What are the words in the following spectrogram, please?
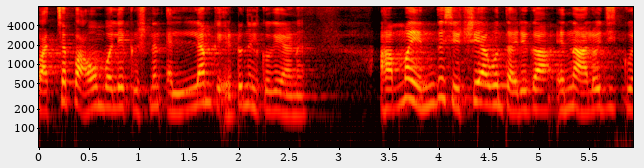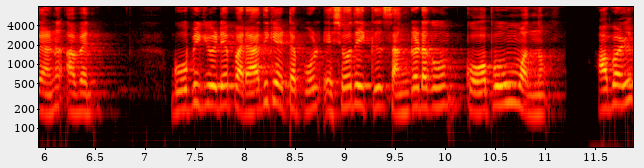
പച്ചപ്പാവും പോലെ കൃഷ്ണൻ എല്ലാം കേട്ടു നിൽക്കുകയാണ്. അമ്മ എന്ത് ശിക്ഷയാവും തരുക എന്നാലോചിക്കുകയാണ് അവൻ. ഗോപികയുടെ പരാതി കേട്ടപ്പോൾ യശോദയ്ക്ക് സങ്കടവും കോപവും വന്നു. അവൾ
